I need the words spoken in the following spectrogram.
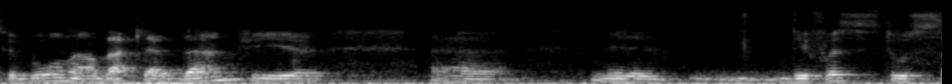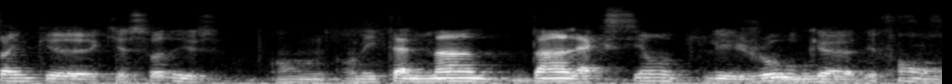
c'est beau, on embarque là-dedans. Puis, euh, euh, mais des fois, c'est aussi simple que, que ça. Des- on, on est tellement dans l'action tous les jours que des fois, on,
